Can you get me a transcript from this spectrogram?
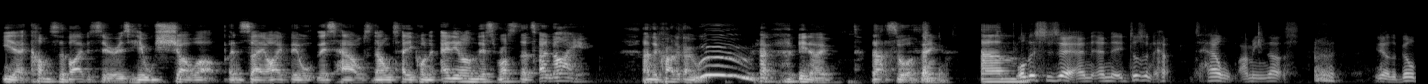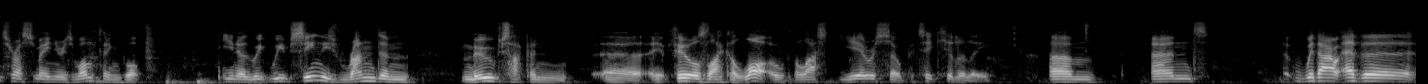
you know, come Survivor Series, he'll show up and say, I built this house and I'll take on anyone on this roster tonight. And the crowd will go, woo! you know, that sort of thing. Um, Well, this is it, and and it doesn't ha- help. I mean, that's you know, the build to WrestleMania is one thing, but you know, we we've seen these random moves happen. Uh, it feels like a lot over the last year or so, particularly, um, and without ever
